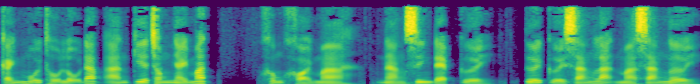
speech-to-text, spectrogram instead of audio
Cánh môi thổ lộ đáp án kia trong nháy mắt, không khỏi mà, nàng xinh đẹp cười, tươi cười sáng lạn mà sáng ngời,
